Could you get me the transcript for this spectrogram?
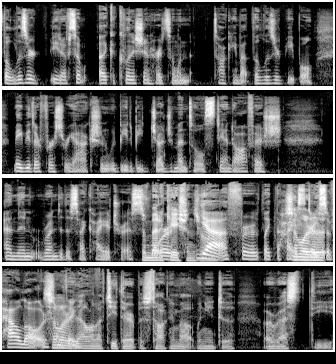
the lizard, you know, if some like a clinician heard someone talking about the lizard people, maybe their first reaction would be to be judgmental, standoffish, and then run to the psychiatrist. The for- medication's wrong. Yeah, for like the highest Similar dose the- of Haldol or Similar something. to the LMFT therapist talking about we need to arrest the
